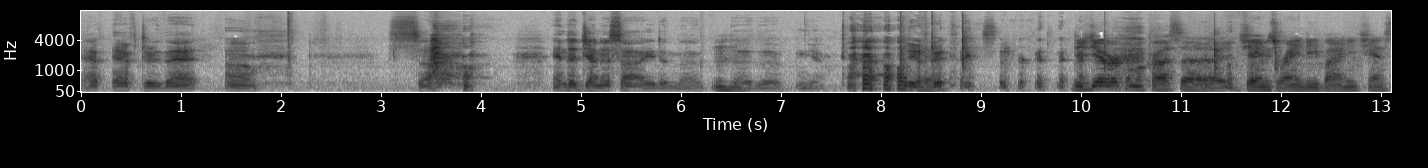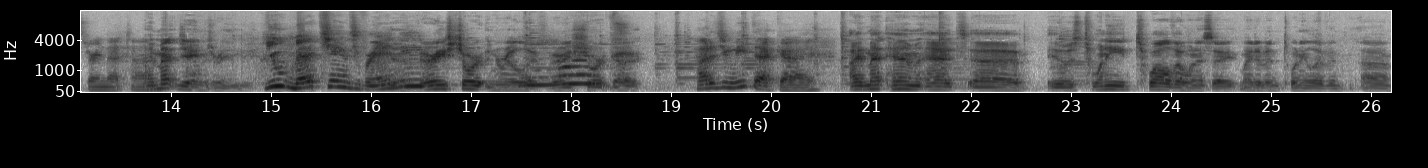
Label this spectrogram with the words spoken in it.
af, after that. Um, so and the genocide and the Mhm. the, the yeah all the other things that are in there. Did you ever come across uh, James Randi by any chance during that time? I met James Randi. You met James Yeah, Randi? very short in real life. Very short guy. How did you meet that guy? I met him at uh, it was 2012. I want to say might have been 2011. Uh,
